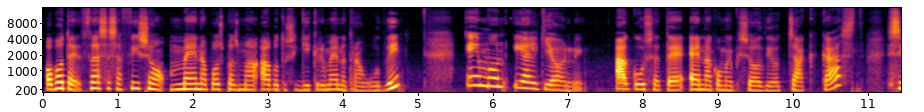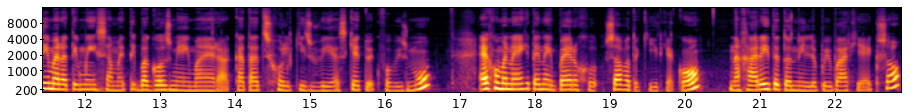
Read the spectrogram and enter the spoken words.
Οπότε θα σας αφήσω με ένα απόσπασμα από το συγκεκριμένο τραγούδι. Ήμουν η Αλκιόνη. Ακούσατε ένα ακόμα επεισόδιο Cast. Σήμερα τιμήσαμε την Παγκόσμια ημέρα κατά της σχολικής βίας και του εκφοβισμού. Εύχομαι να έχετε ένα υπέροχο Σαββατοκύριακο, να χαρείτε τον ήλιο που υπάρχει έξω.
